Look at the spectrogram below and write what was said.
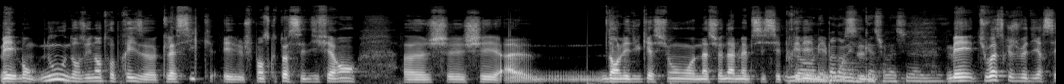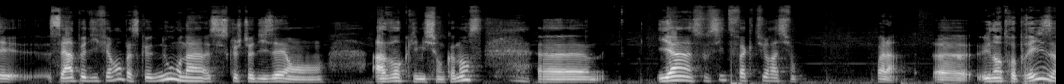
Mais bon, nous, dans une entreprise euh, classique, et je pense que toi c'est différent euh, chez, chez euh, dans l'éducation nationale, même si c'est privé, non, on mais pas dans bon, l'éducation nationale. mais tu vois ce que je veux dire, c'est c'est un peu différent parce que nous, on a, c'est ce que je te disais en avant que l'émission commence, euh, il y a un souci de facturation. Voilà, Euh, une entreprise,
